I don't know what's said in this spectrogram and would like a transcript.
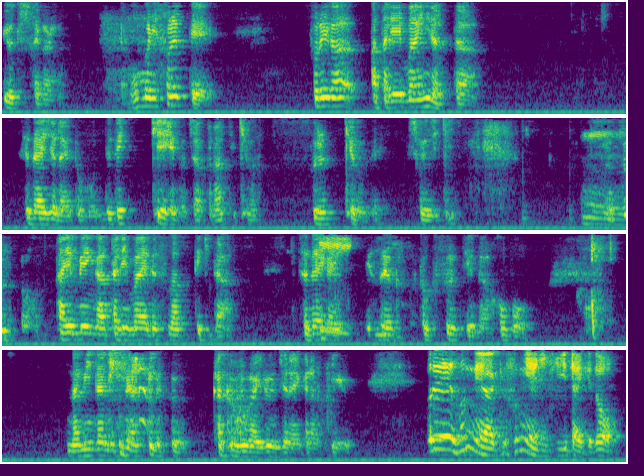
言おうとしたから。ほんまにそれって、それが当たり前になった世代じゃないと思うんで、出てけえへんのちゃうかなっていう気はするけどね、正直。うん。ずっと対面が当たり前で育ってきた世代がいてそれを獲得するっていうのはほぼ並々ならぬ覚悟がいるんじゃないかなっていう。それ、ふみや、ふみやに聞きたいけど、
